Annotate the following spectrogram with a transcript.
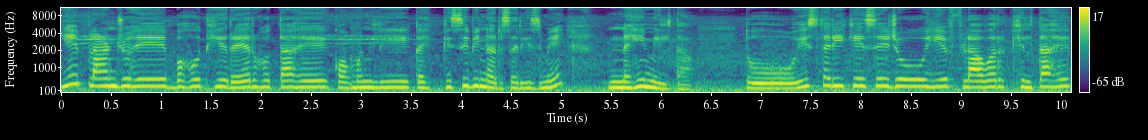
ये प्लांट जो है, बहुत ही रेयर होता है कॉमनली कहीं, किसी भी नर्सरीज़ में नहीं मिलता। तो इस तरीके से जो ये फ्लावर खिलता है,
